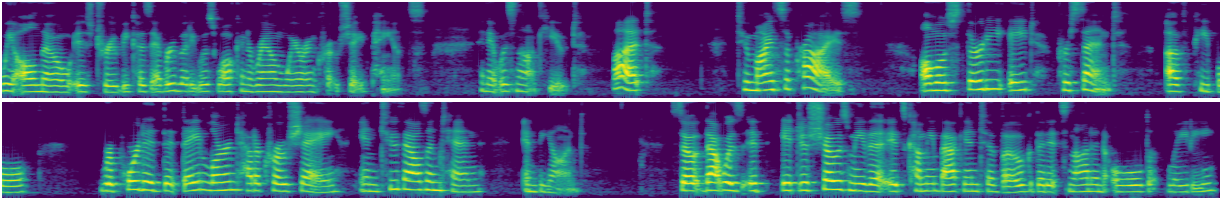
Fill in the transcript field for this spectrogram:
we all know is true because everybody was walking around wearing crocheted pants and it was not cute. But to my surprise, almost 38% of people reported that they learned how to crochet in 2010 and beyond. So that was, it, it just shows me that it's coming back into vogue, that it's not an old lady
